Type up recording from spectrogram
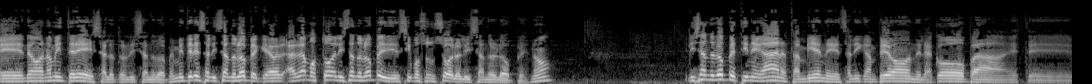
Eh, no, no me interesa el otro Lisandro López. Me interesa Lisandro López, que hablamos todo de Lisandro López y decimos un solo Lisandro López, ¿no? Lisandro López tiene ganas también de salir campeón de la Copa, este,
